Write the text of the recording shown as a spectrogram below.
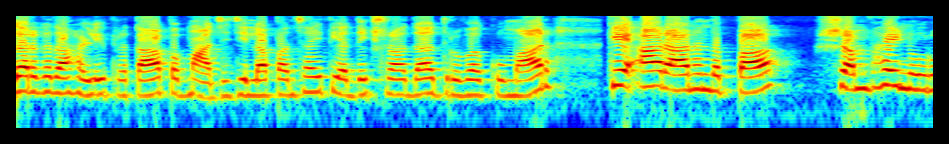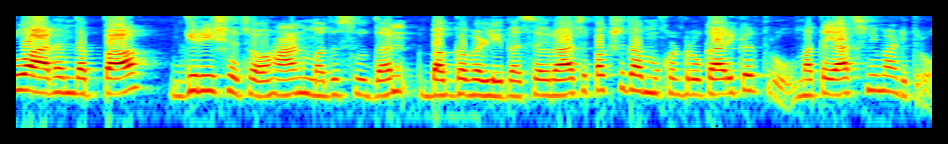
ಗರಗದಹಳ್ಳಿ ಪ್ರತಾಪ್, ಮಾಜಿ ಜಿಲ್ಲಾ ಪಂಚಾಯಿತಿ ಅಧ್ಯಕ್ಷರಾದ ಧ್ರುವ ಕುಮಾರ್ ಕೆಆರ್ ಆನಂದಪ್ಪ, ಶಂಭೈನೂರು ಆನಂದಪ್ಪ, ಗಿರೀಶ ಚೌಹಾಣ್, ಮಧುಸೂದನ್, ಬಗ್ಗವಳ್ಳಿ ಬಸವರಾಜ ಪಕ್ಷದ ಮುಖಂಡರು, ಕಾರ್ಯಕರ್ತರು ಮತಯಾಚನೆ ಮಾಡಿದರು.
